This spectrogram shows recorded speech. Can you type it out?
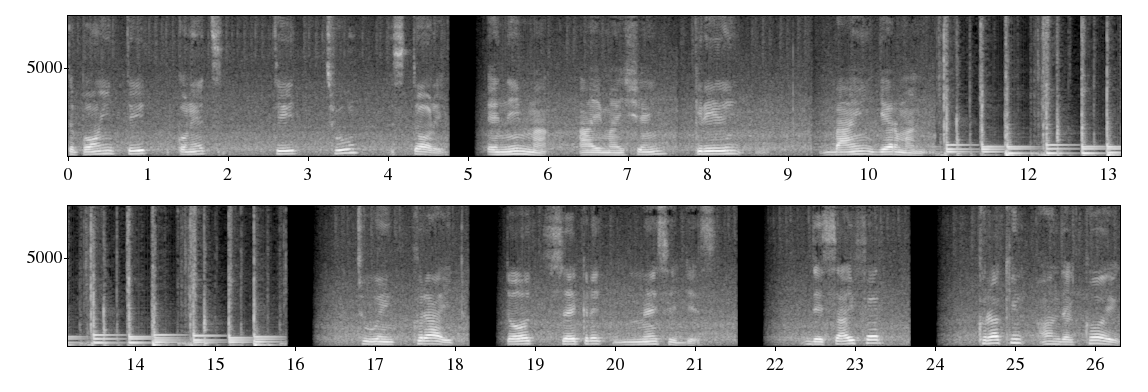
The point it connects the two stories. Enigma I Machine created by German. To encrypt those secret messages. The cipher cracking on the code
